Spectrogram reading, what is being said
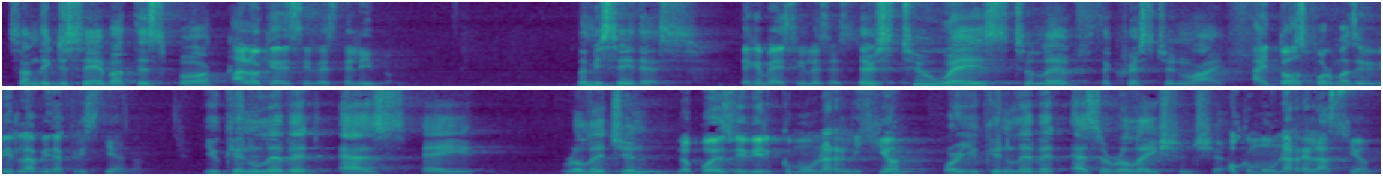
something to say about this book. algo que decir de este libro. Let me say this Déjenme decirles esto. there's two ways to live the Christian life. Hay dos formas de vivir la vida cristiana. You can live it as a religion, Lo puedes vivir como una religión or you can live it as a relationship. o como una relación.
